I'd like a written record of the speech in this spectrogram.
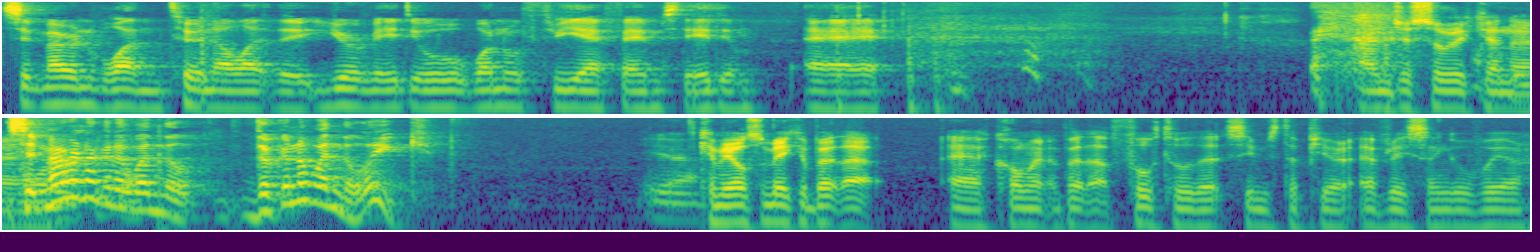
St Mirren won two 0 at the Your Radio One Hundred Three FM stadium. Uh, And just so we can. Uh, St Mirren are going to win the. They're going to win the league. Yeah. Can we also make about that uh, comment about that photo that seems to appear every single where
